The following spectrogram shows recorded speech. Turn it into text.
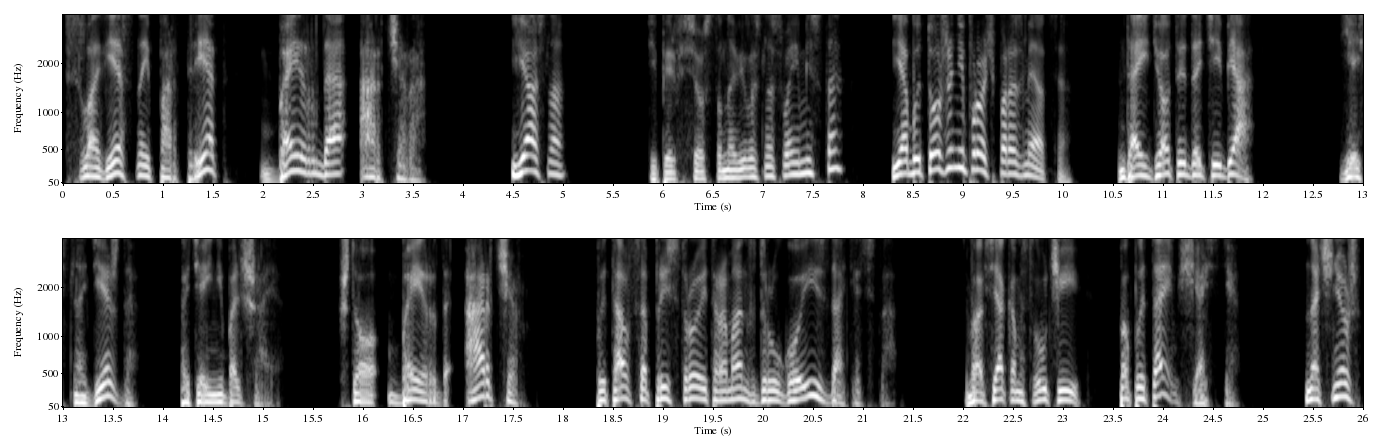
словесный портрет Бейрда Арчера. Ясно. Теперь все становилось на свои места. Я бы тоже не прочь поразмяться. Дойдет и до тебя. Есть надежда, хотя и небольшая, что Бейрд Арчер пытался пристроить роман в другое издательство. Во всяком случае, попытаем счастье. Начнешь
